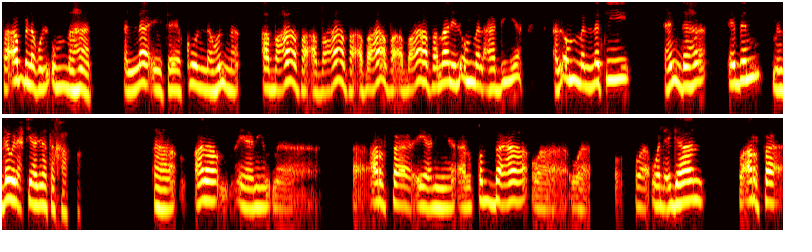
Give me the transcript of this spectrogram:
فأبلغ الأمهات اللائي سيكون لهن أضعاف أضعاف أضعاف أضعاف ما للأمة العادية الأمة التي عندها ابن من ذوي الاحتياجات الخاصة. آه أنا يعني آه أرفع يعني القبعة و و والعقال وأرفع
